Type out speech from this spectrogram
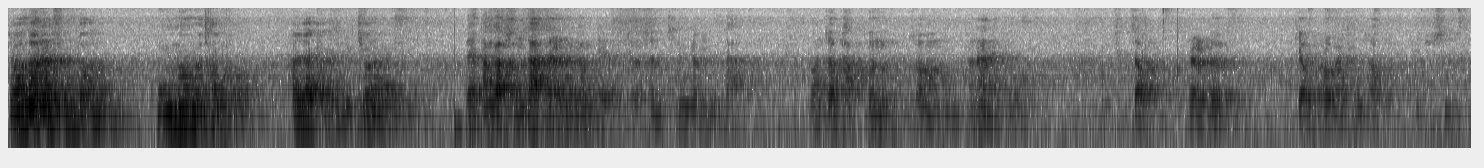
변화를 선도하는 공론의 장으로 활약하기를 기원하겠습니다. 네, 반갑습니다. 헤럴드 경제 대표 전 창엽입니다. 먼저 바쁜 국정 현안에도 직접 헤럴드 기업 프로그램에 참석해 주신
